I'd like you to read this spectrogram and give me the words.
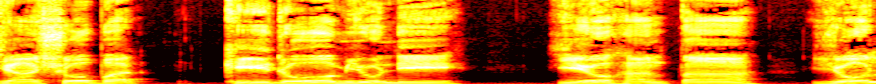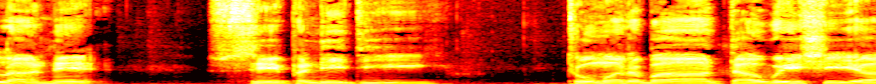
ယာရှောဘတ်ဂေဒေါမြို့နေယေဟန်သားယောလာနှင့်ဇေဖနိဒီထိုမရဘာဒါဝိရှိယာ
